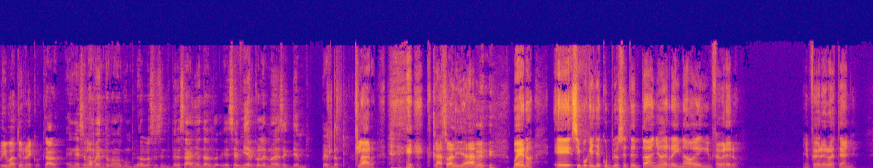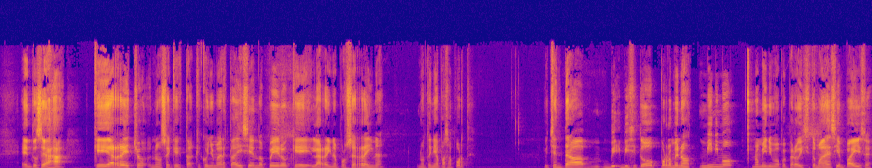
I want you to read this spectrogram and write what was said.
Y batió récord. Claro, en ese Claro. momento cuando cumplió los 63 años, tal, ese miércoles 9 de septiembre. Perdón. Claro. Casualidad, ¿no? Bueno, eh, sí, porque ya cumplió 70 años de reinado en, en febrero. En febrero de este año. Entonces, ajá. Que arrecho, no sé qué, está, qué coño madre está diciendo, pero que la reina, por ser reina, no tenía pasaporte. Bicha entraba, vi- visitó por lo menos mínimo, no mínimo, pues, pero visitó más de 100 países.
